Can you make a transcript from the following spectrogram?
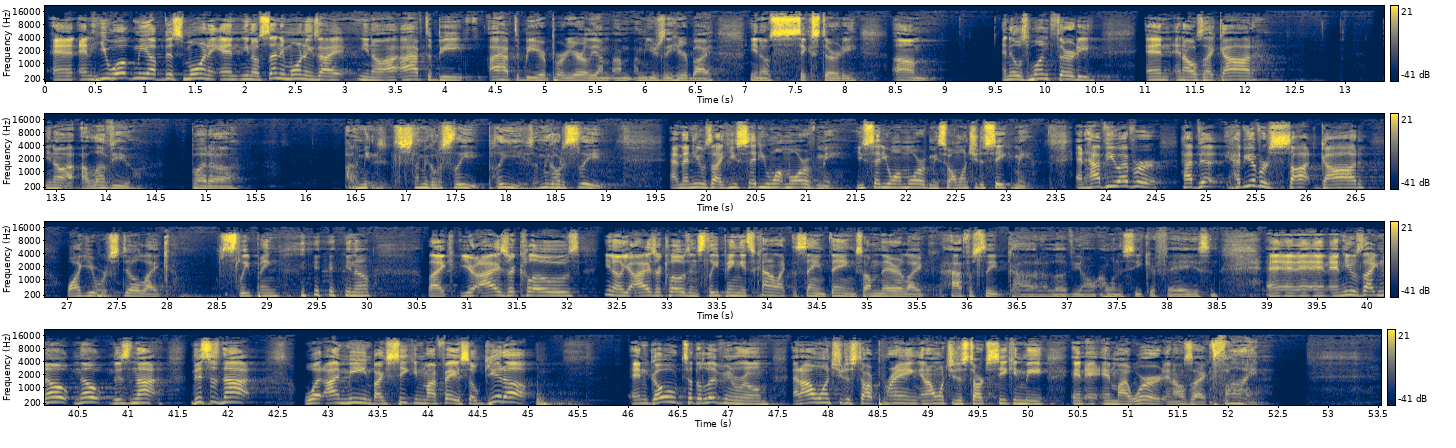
And, and he woke me up this morning and, you know, Sunday mornings, I, you know, I, I have to be, I have to be here pretty early. I'm, I'm, I'm usually here by, you know, 630. Um, and it was 1.30 and, and I was like, God, you know, I, I love you, but, uh, but let me, just let me go to sleep, please. Let me go to sleep. And then he was like, you said you want more of me. You said you want more of me. So I want you to seek me. And have you ever, have, have you ever sought God while you were still like, sleeping, you know? Like your eyes are closed, you know, your eyes are closed and sleeping. It's kind of like the same thing. So I'm there like half asleep. God, I love you. I, want to seek your face. And, and, and, and he was like, no, no, this is not, this is not what I mean by seeking my face. So get up and go to the living room and I want you to start praying and I want you to start seeking me in, in my word. And I was like, fine.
